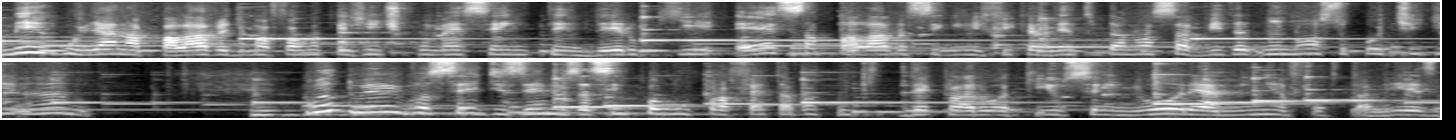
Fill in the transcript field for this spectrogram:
mergulhar na palavra de uma forma que a gente comece a entender o que essa palavra significa dentro da nossa vida, no nosso cotidiano. Quando eu e você dizemos, assim como o profeta Abacuque declarou aqui, o Senhor é a minha fortaleza,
